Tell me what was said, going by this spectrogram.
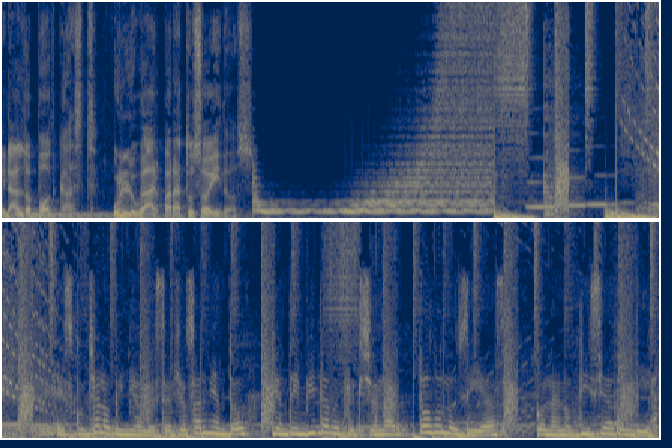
Heraldo Podcast, un lugar para tus oídos. Escucha la opinión de Sergio Sarmiento, quien te invita a reflexionar todos los días con la noticia del día.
